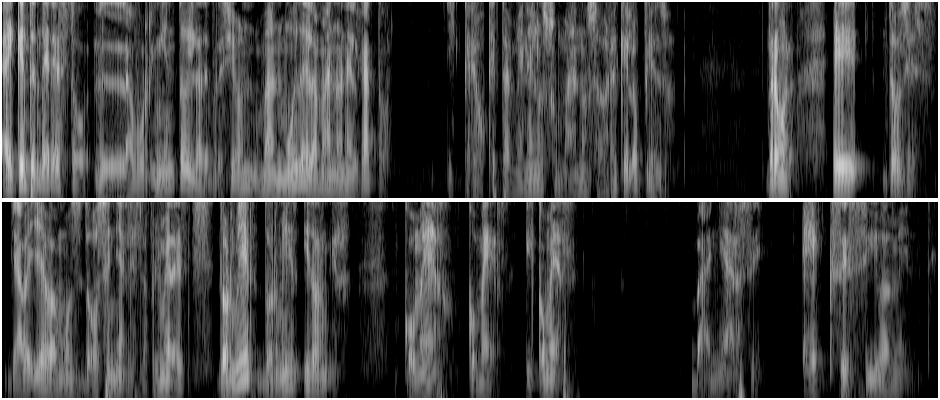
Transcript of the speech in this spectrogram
Hay que entender esto, el aburrimiento y la depresión van muy de la mano en el gato. Y creo que también en los humanos, ahora que lo pienso. Pero bueno, eh, entonces, ya llevamos dos señales. La primera es dormir, dormir y dormir. Comer, comer y comer bañarse excesivamente.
